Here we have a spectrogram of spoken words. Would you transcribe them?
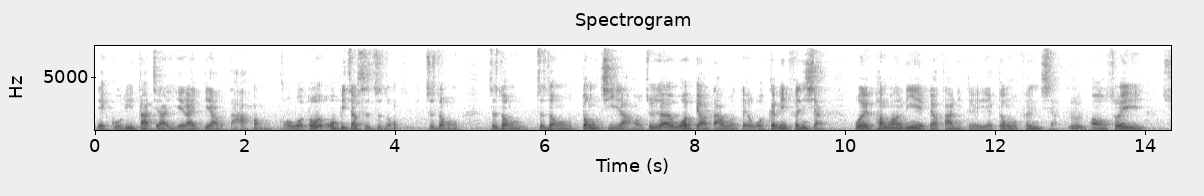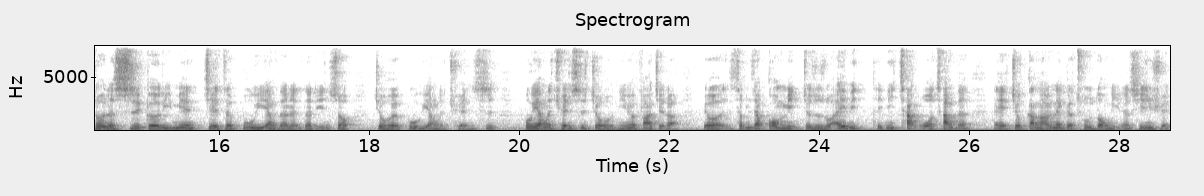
也鼓励大家也来表达哈，我我都我比较是这种这种。这种这种动机啦，哈，就是我表达我的，我跟你分享，我也盼望你也表达你的，也跟我分享，嗯，哦，所以所有的诗歌里面，借着不一样的人的领受，就会有不一样的诠释，不一样的诠释，就你会发觉到有什么叫共鸣，就是说，哎，你你唱我唱的，哎，就刚好那个触动你的心弦。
